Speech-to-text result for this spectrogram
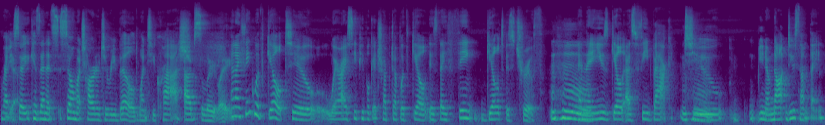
right. Yeah. So because then it's so much harder to rebuild once you crash. Absolutely. And I think with guilt too, where I see people get tripped up with guilt is they think guilt is truth, mm-hmm. and they use guilt as feedback to, you know, not do something.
